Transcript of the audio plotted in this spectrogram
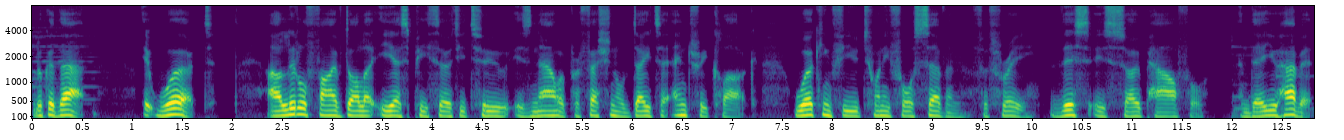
Look at that. It worked. Our little $5 ESP32 is now a professional data entry clerk, working for you 24-7 for free. This is so powerful. And there you have it.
